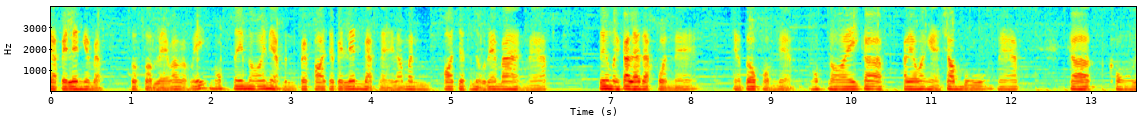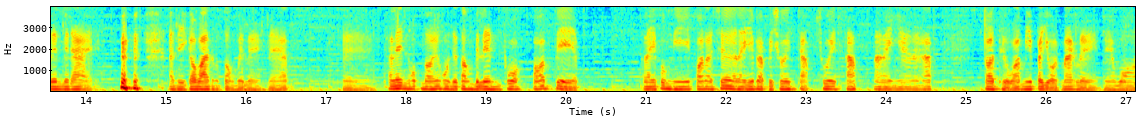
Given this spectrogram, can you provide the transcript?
จะไปเล่นกันแบบสดๆเลยว่าแบบเอ้ยงบน้อยๆเนี่ยมันไปพอจะไปเล่นแบบไหน แล้วมันพอจะสนุกได้บ้างนะครับซึ่งมันก็แล้วแต่คนนะฮะอย่างตัวผมเนี่ยงบน้อยก็เขาเรียกว่าไงชอบบู๊นะครับ ก็คงเล่นไม่ได้ อันนี้ก็ว่าตรงๆไปเลยนะครับ เออถ้าเล่นงบน้อยคงจะต้องไปเล่นพวกฟอสเบดอะไรพวกนี้ฟอสเชอร์อะไรที่แบบไปช่วยจับช่วยซับอะไรเงี้ยนะครับ ก็ถือว่ามีประโยชน์มากเลยในวอล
